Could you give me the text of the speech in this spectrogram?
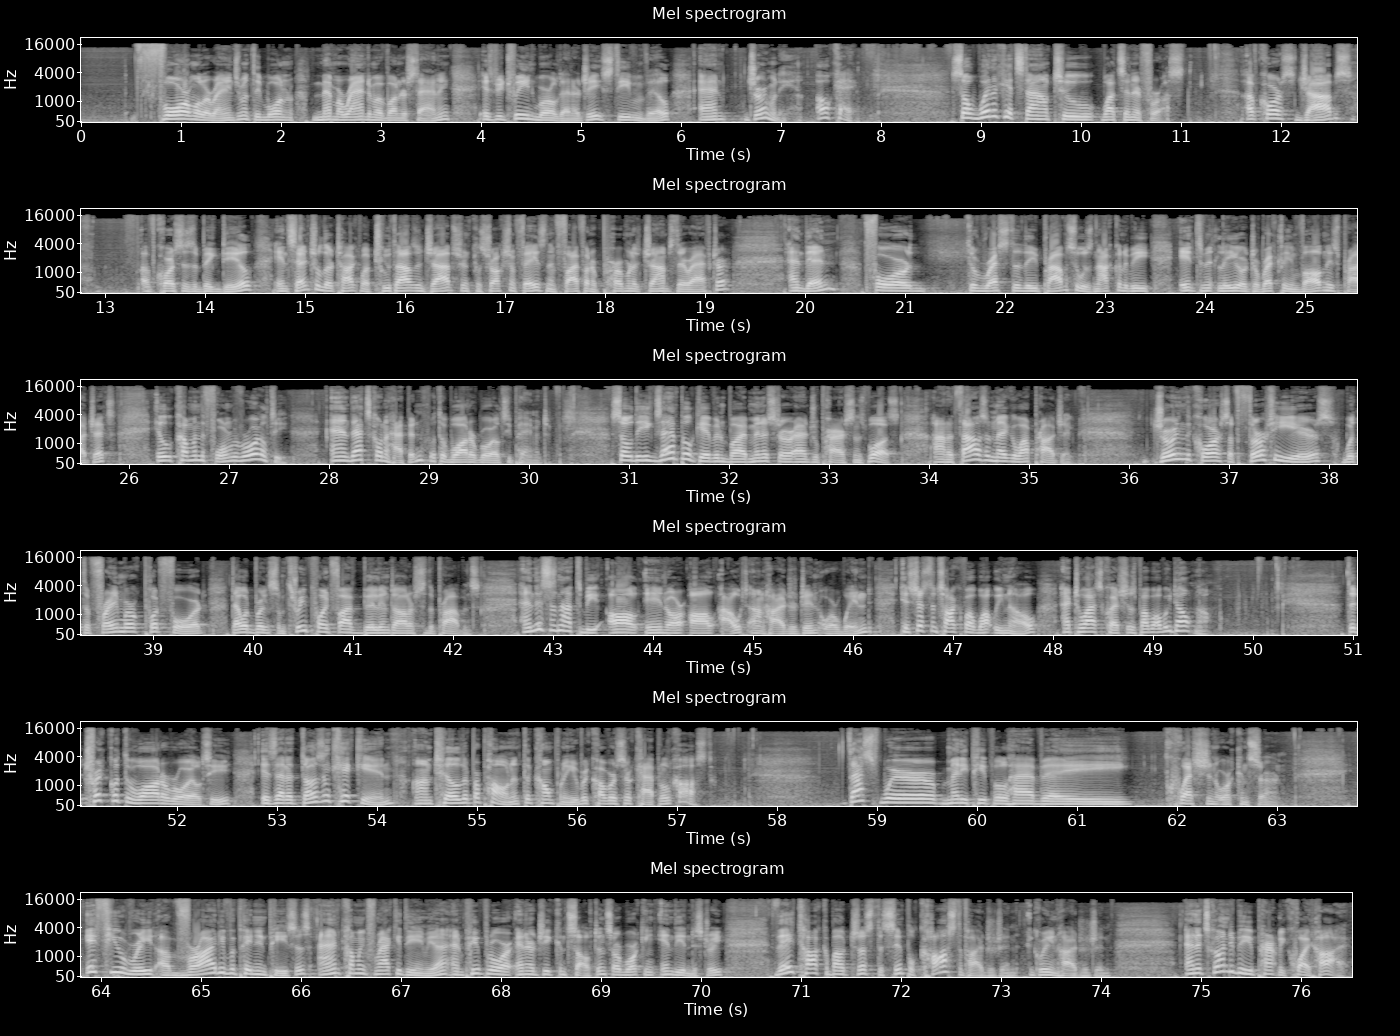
formal arrangement, the one memorandum of understanding, is between World Energy, Stephenville, and Germany. Okay. So when it gets down to what's in it for us, of course, jobs, of course, is a big deal. In Central, they're talking about 2,000 jobs during construction phase and then 500 permanent jobs thereafter. And then for the rest of the province who is not going to be intimately or directly involved in these projects, it will come in the form of royalty. And that's going to happen with the water royalty payment. So the example given by Minister Andrew Parsons was on a 1,000 megawatt project, during the course of 30 years, with the framework put forward, that would bring some $3.5 billion to the province. And this is not to be all in or all out on hydrogen or wind, it's just to talk about what we know and to ask questions about what we don't know. The trick with the water royalty is that it doesn't kick in until the proponent, the company, recovers their capital cost. That's where many people have a question or concern if you read a variety of opinion pieces and coming from academia and people who are energy consultants or working in the industry, they talk about just the simple cost of hydrogen, green hydrogen. And it's going to be apparently quite high.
